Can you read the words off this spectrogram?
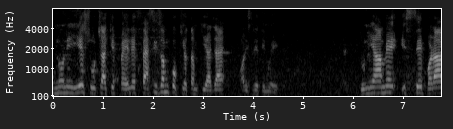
उन्होंने ये सोचा कि पहले फैसिज्म को खत्म किया जाए और इसलिए तीनों एक। दुनिया में इससे बड़ा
